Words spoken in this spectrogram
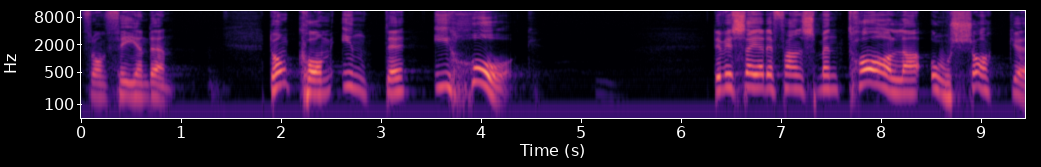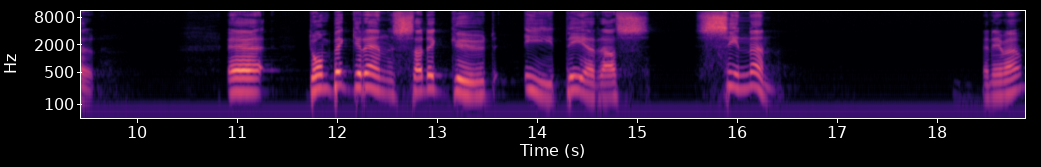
från fienden. De kom inte ihåg. Det vill säga det fanns mentala orsaker. Eh, de begränsade Gud i deras sinnen. Är ni med?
